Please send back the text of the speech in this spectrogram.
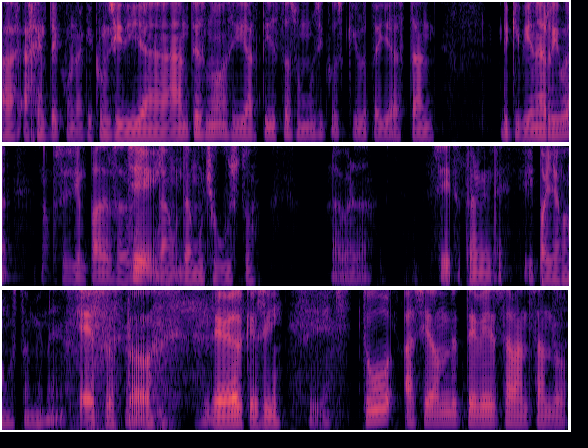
a, a gente con la que coincidía antes, ¿no? Así artistas o músicos que ahorita ya están de que viene arriba. No, pues es bien padre, o sea, Sí. da, da mucho gusto, la verdad. sí totalmente Y para allá vamos también, ¿eh? eso es todo de veras que sí Sí. tú hacia dónde te ves avanzando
